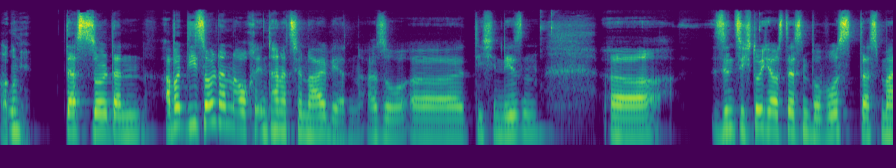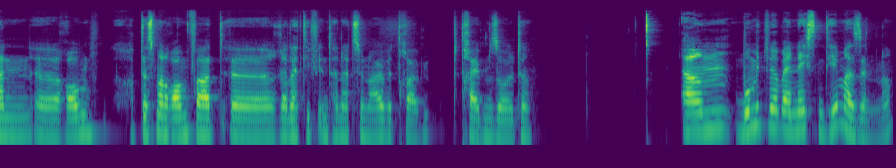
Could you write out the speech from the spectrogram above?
Okay. Und das soll dann, aber die soll dann auch international werden. Also äh, die Chinesen äh, sind sich durchaus dessen bewusst, dass man äh, Raum, dass man Raumfahrt äh, relativ international betreiben, betreiben sollte. Ähm, womit wir beim nächsten Thema sind, ne?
